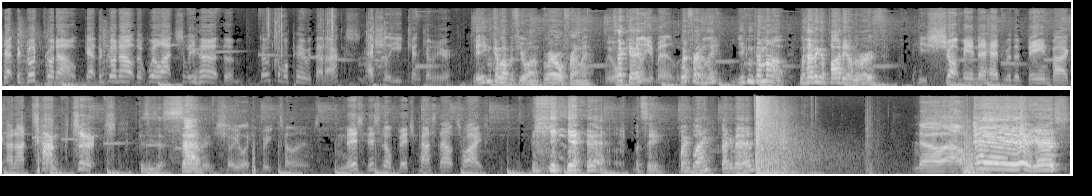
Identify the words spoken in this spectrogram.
Get the good gun out. Get the gun out that will actually hurt them. Don't come up here with that axe. Actually, you can come here. Yeah, you can come up if you want. We're all friendly. We it's won't okay. kill you, man. We We're friendly. you. You can come up. We're having a party on the roof. He shot me in the head with a beanbag and I tanked it. Because he's a savage. Show you like three times. And this this little bitch passed out twice. yeah. Let's see. Point blank, back of the head. No, ow. Hey, there he goes.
